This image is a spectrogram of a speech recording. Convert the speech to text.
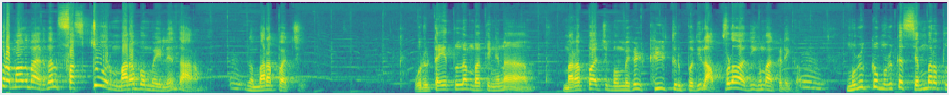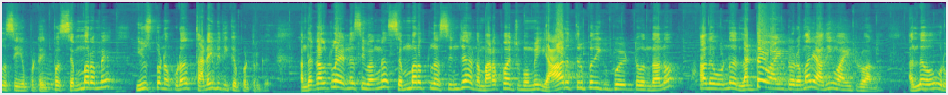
பிரமாதமாக இருந்தாலும் ஃபஸ்ட்டு ஒரு மரபொம்மையிலேருந்து ஆரம்பம். இந்த மரப்பாச்சி. ஒரு டயத்துலலாம் பார்த்தீங்கன்னா மரப்பாச்சி பொம்மைகள் கீழ்த்திருப்பதில் அவ்வளோ அதிகமாக கிடைக்கும். முழுக்க முழுக்க செம்மரத்தில் செய்யப்பட்ட இப்போ செம்மரமே யூஸ் பண்ணக்கூடாது தடை விதிக்கப்பட்டிருக்கு. அந்த காலத்தில் என்ன செய்வாங்கன்னா செம்மரத்தில் செஞ்ச அந்த மரப்பாச்சி பொம்மை யார் திருப்பதிக்கு போயிட்டு வந்தாலும் அதை ஒன்று லட்டை வாங்கிட்டு வர மாதிரி அதையும் வாங்கிட்டு வருவாங்க. அதில் ஒரு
